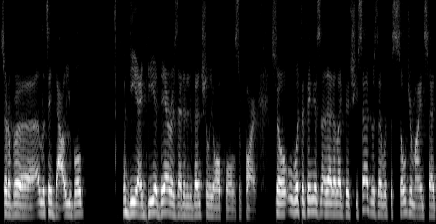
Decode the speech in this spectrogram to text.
sort of, uh, let's say valuable the idea there is that it eventually all falls apart. So what the thing is that I like that she said was that with the soldier mindset,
